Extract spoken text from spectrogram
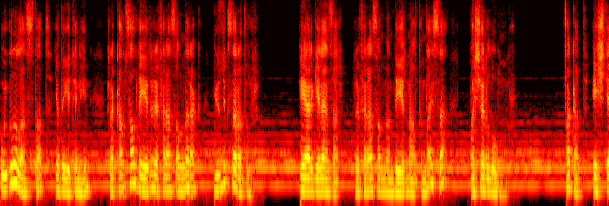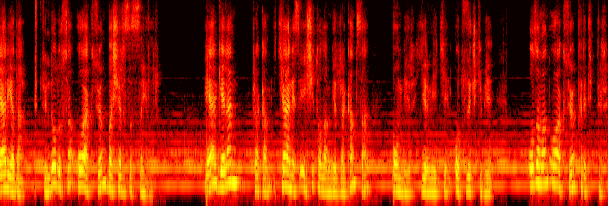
uygun olan stat ya da yeteneğin rakamsal değeri referans alınarak yüzlük zar atılır. Eğer gelen zar referans alınan değerin altındaysa başarılı olunur. Fakat eşdeğer ya da üstünde olursa o aksiyon başarısız sayılır. Eğer gelen rakam iki hanesi eşit olan bir rakamsa 11, 22, 33 gibi o zaman o aksiyon kritiktir.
